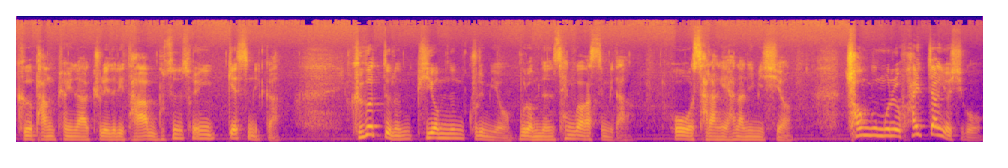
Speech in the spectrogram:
그 방편이나 규례들이 다 무슨 소용이 있겠습니까? 그것들은 비 없는 구름이요, 물 없는 생과 같습니다. 오, 사랑의 하나님이시여. 천국문을 활짝 여시고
